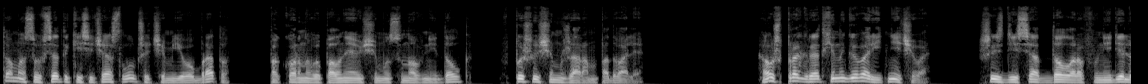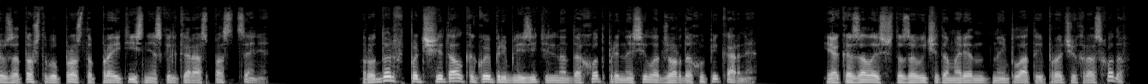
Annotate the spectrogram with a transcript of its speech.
Томасу все-таки сейчас лучше, чем его брату, покорно выполняющему сыновний долг в пышущем жаром подвале. А уж про Гретхена говорить нечего. 60 долларов в неделю за то, чтобы просто пройтись несколько раз по сцене. Рудольф подсчитал, какой приблизительно доход приносила Джордаху пекарня. И оказалось, что за вычетом арендной платы и прочих расходов,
